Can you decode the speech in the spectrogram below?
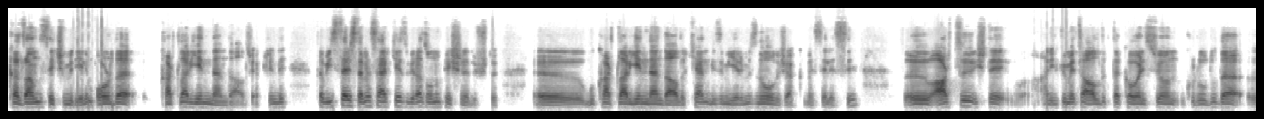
kazandı seçimi diyelim. Orada kartlar yeniden dağılacak. Şimdi tabii ister istemez herkes biraz onun peşine düştü. Ee, bu kartlar yeniden dağılırken bizim yerimiz ne olacak meselesi. Artı işte hani hükümeti aldık da koalisyon kuruldu da e,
